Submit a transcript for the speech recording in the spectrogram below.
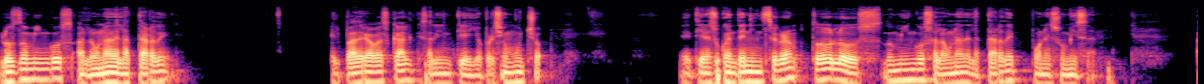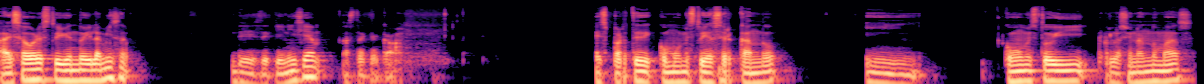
Los domingos a la una de la tarde, el padre Abascal, que es alguien que yo aprecio mucho, eh, tiene su cuenta en Instagram. Todos los domingos a la una de la tarde pone su misa. A esa hora estoy viendo ahí la misa, desde que inicia hasta que acaba. Es parte de cómo me estoy acercando y cómo me estoy relacionando más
